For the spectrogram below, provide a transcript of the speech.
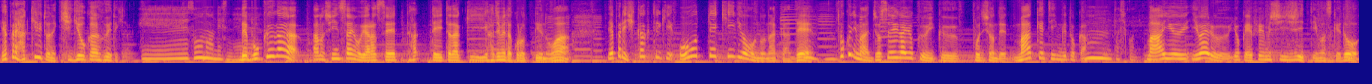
やっぱりはっきりとね起業家が増えてきた。へえそうなんですね。で僕があの審査員をやらせていただき始めた頃っていうのは、やっぱり比較的大手企業の中で、うんうん。特にまあ女性がよく行くポジションでマーケティングとか、うん確かに。まあああいういわゆるよく FMCG って言いますけど、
